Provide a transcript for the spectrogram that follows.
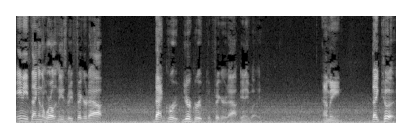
anything in the world that needs to be figured out that group your group could figure it out anyway i mean they could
